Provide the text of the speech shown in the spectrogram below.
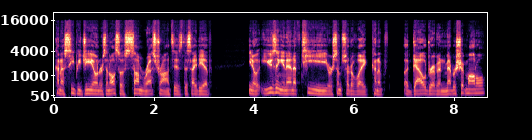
kind of CPG owners and also some restaurants is this idea of, you know, using an NFT or some sort of like kind of a DAO driven membership model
